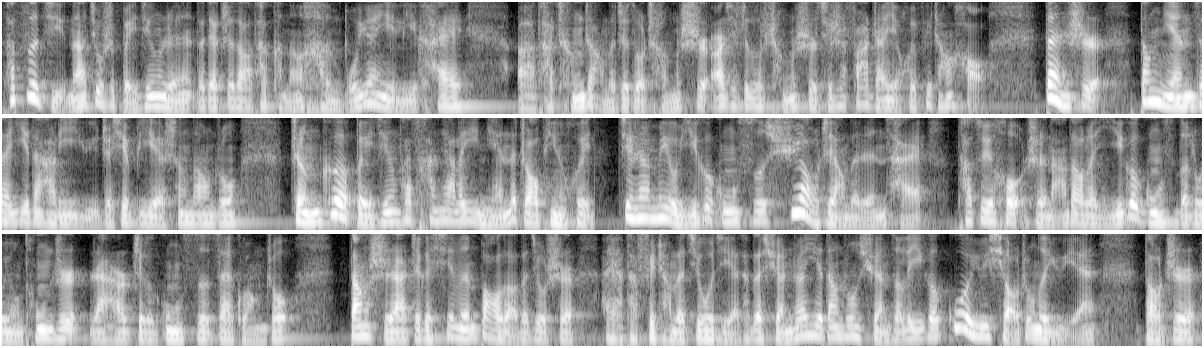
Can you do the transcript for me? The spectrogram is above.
他自己呢就是北京人，大家知道他可能很不愿意离开。啊，他成长的这座城市，而且这座城市其实发展也会非常好。但是当年在意大利语这些毕业生当中，整个北京他参加了一年的招聘会，竟然没有一个公司需要这样的人才。他最后只拿到了一个公司的录用通知，然而这个公司在广州。当时啊，这个新闻报道的就是，哎呀，他非常的纠结，他在选专业当中选择了一个过于小众的语言，导致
